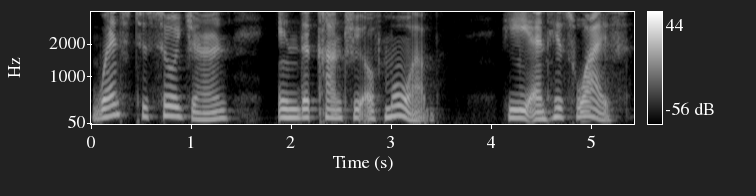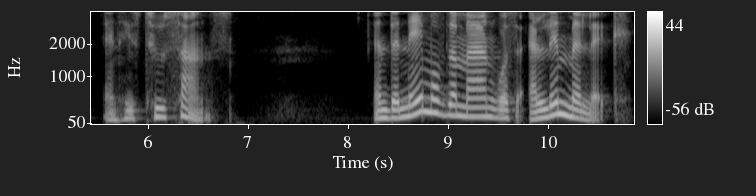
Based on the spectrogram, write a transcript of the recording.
went to sojourn in the country of Moab, he and his wife and his two sons. And the name of the man was Elimelech,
